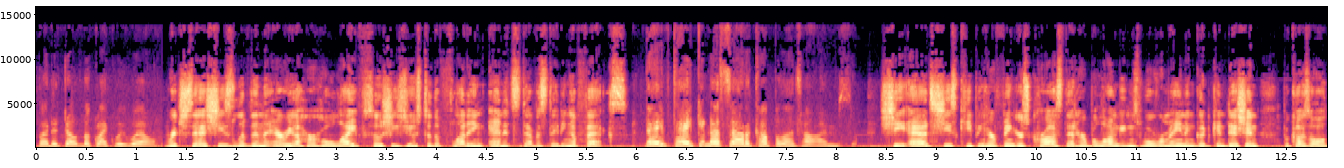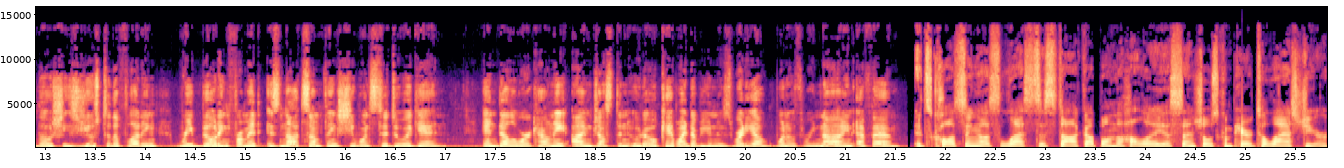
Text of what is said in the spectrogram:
but it don't look like we will. Rich says she's lived in the area her whole life, so she's used to the flooding and its devastating effects. They've taken us out a couple of times. She adds she's keeping her fingers crossed that her belongings will remain in good condition because although she's used to the flooding, rebuilding from it is not something she wants to do again. In Delaware County, I'm Justin Udo, KYW News Radio 1039 FM. It's costing us less to stock up on the holiday essentials compared to last year,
